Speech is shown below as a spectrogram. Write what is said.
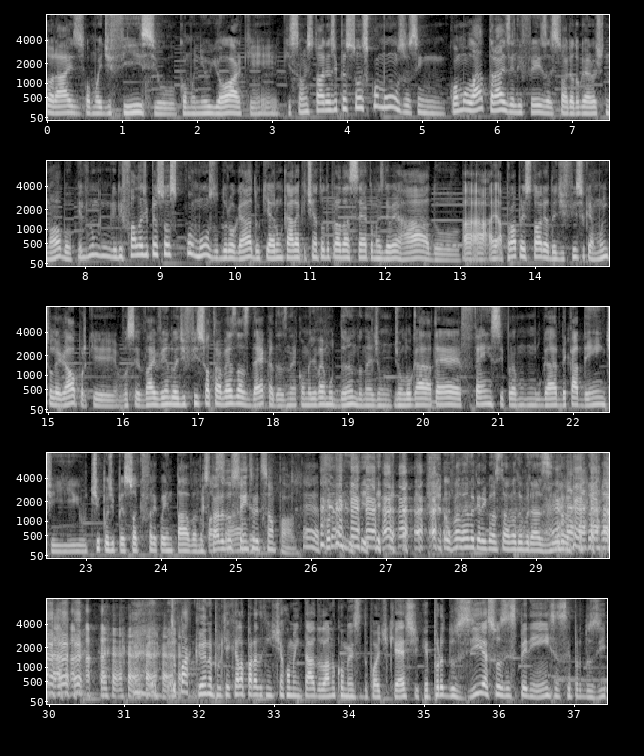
autorais, como Edifício, como New York, que são histórias de pessoas comuns, assim, como lá atrás ele fez a história do Garrett Noble, ele, não- ele fala de pessoas comuns, do drogado, que era um cara que tinha tudo pra dar certo, mas deu errado. A, a- a própria história do edifício, que é muito legal, porque você vai vendo o edifício através das décadas, né? Como ele vai mudando, né? De um, de um lugar até fancy pra um lugar decadente e o tipo de pessoa que frequentava no A história do passado. centro de São Paulo. É, por aí. Tô falando que ele gostava do Brasil. Muito bacana, porque aquela parada que a gente tinha comentado lá no começo do podcast, reproduzir as suas experiências, reproduzir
